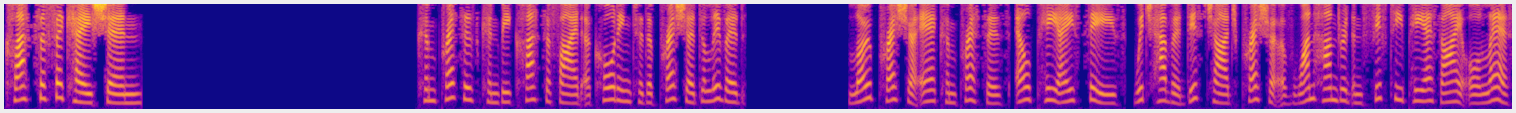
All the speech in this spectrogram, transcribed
Classification Compressors can be classified according to the pressure delivered Low-pressure air compressors LPACs, which have a discharge pressure of 150 psi or less.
